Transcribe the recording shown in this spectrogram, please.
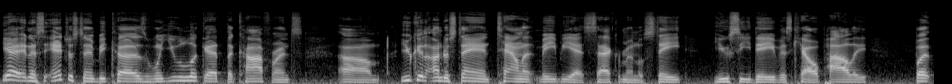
Yeah, and it's interesting because when you look at the conference, um, you can understand talent maybe at Sacramento State UC Davis, Cal Poly, but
